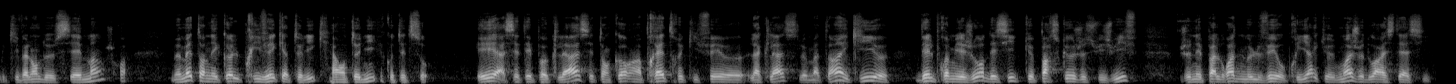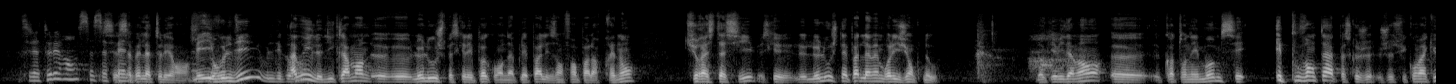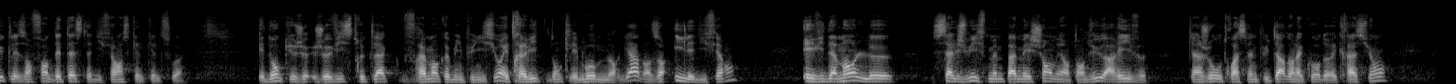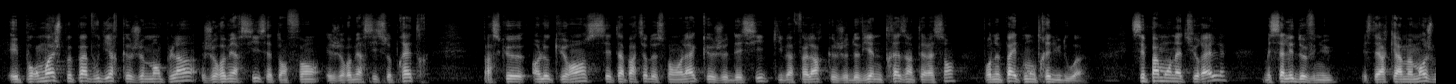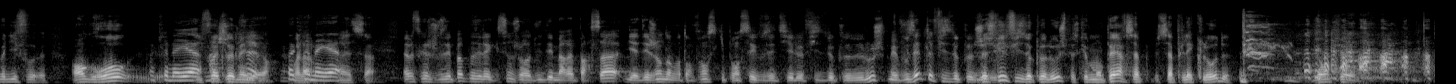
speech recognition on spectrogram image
équivalent de CM1, je crois, me mettent en école privée catholique à Antony, à côté de Sceaux. Et à cette époque-là, c'est encore un prêtre qui fait euh, la classe le matin et qui, euh, dès le premier jour, décide que parce que je suis juif, je n'ai pas le droit de me lever aux prières et que moi, je dois rester assis. C'est la tolérance, ça Ça s'appelle. s'appelle la tolérance. Mais il vous le dit vous le dit ah oui, il le dit clairement, euh, euh, le louche, parce qu'à l'époque, on n'appelait pas les enfants par leur prénom. Tu restes assis, parce que le, le louche n'est pas de la même religion que nous. Donc évidemment, euh, quand on est môme, c'est épouvantable, parce que je, je suis convaincu que les enfants détestent la différence, quelle qu'elle soit. Et donc, je, vis ce truc-là vraiment comme une punition, et très vite, donc, les mômes me regardent en disant, il est différent. Évidemment, le sale juif, même pas méchant, mais entendu, arrive 15 jours ou trois semaines plus tard dans la cour de récréation. Et pour moi, je ne peux pas vous dire que je m'en plains. Je remercie cet enfant et je remercie ce prêtre. Parce que, en l'occurrence, c'est à partir de ce moment-là que je décide qu'il va falloir que je devienne très intéressant pour ne pas être montré du doigt. C'est pas mon naturel, mais ça l'est devenu. Et C'est-à-dire qu'à un moment, je me dis, faut- en gros, Faut être le meilleur. il faut être le meilleur. Faut être le meilleur. Ouais, ça. Ah, Parce que je vous ai pas posé la question, j'aurais dû démarrer par ça. Il y a des gens dans votre enfance qui pensaient que vous étiez le fils de Claude Lelouch, mais vous êtes le fils de Claude Je Lelouch. suis le fils de Claude Louche parce que mon père s'app- s'appelait Claude. Donc, euh,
